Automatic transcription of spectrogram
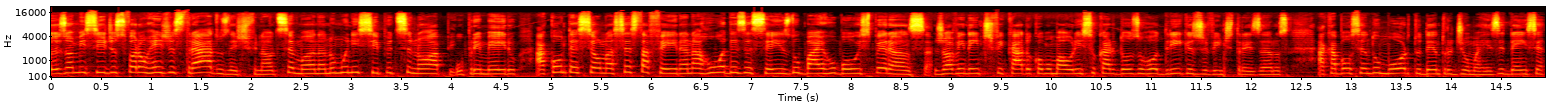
Dois homicídios foram registrados neste final de semana no município de Sinop. O primeiro aconteceu na sexta-feira na rua 16 do bairro Boa Esperança. Jovem identificado como Maurício Cardoso Rodrigues, de 23 anos, acabou sendo morto dentro de uma residência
